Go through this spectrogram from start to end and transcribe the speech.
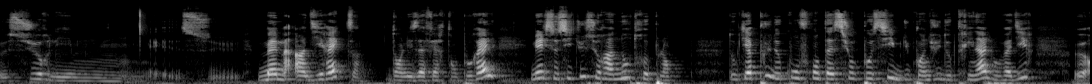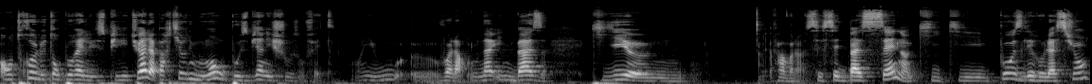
euh, sur les, même indirecte dans les affaires temporelles, mais elle se situe sur un autre plan. Donc il n'y a plus de confrontation possible du point de vue doctrinal, on va dire, euh, entre le temporel et le spirituel à partir du moment où on pose bien les choses en fait, et où euh, voilà, on a une base qui est, euh, enfin voilà, c'est cette base saine qui, pose les relations.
